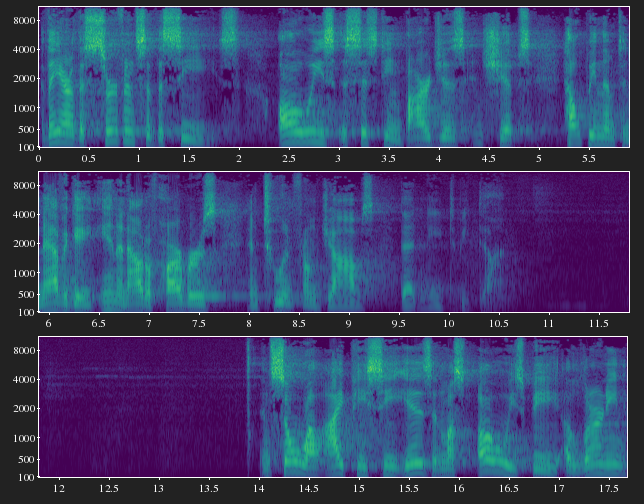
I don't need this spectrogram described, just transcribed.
They are the servants of the seas, always assisting barges and ships, helping them to navigate in and out of harbors and to and from jobs that need to be done. And so, while IPC is and must always be a learning,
